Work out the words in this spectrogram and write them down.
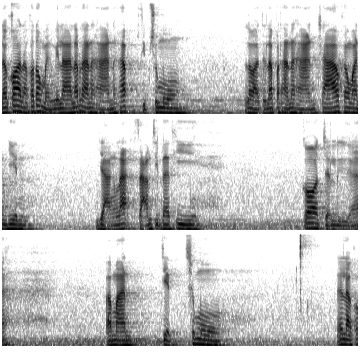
แล้วก็เราก็ต้องแบ่งเวลารับประทานอาหารนะครับ 10 ชั่วโมง เราอาจจะรับประทานอาหารเช้ากลางวันเย็น อย่างละ 30 นาที ก็จะเหลือประมาณ 7 ชั่วโมง แล้วเราก็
